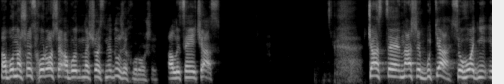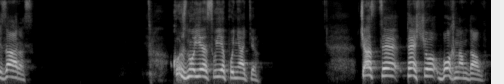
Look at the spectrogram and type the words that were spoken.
Або на щось хороше, або на щось не дуже хороше. Але це є час. Час це наше буття сьогодні і зараз. Кожного є своє поняття. Час це те, що Бог нам дав.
